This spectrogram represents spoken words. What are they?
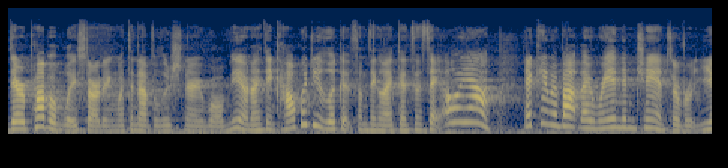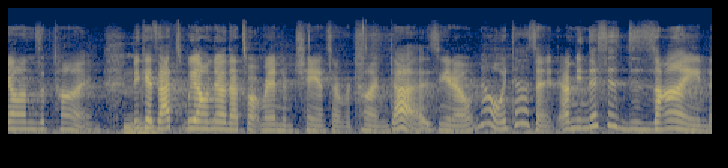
they're probably starting with an evolutionary worldview. And I think, how could you look at something like this and say, oh, yeah, that came about by random chance over eons of time? Mm-hmm. Because that's, we all know that's what random chance over time does, you know? No, it doesn't. I mean, this is designed.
